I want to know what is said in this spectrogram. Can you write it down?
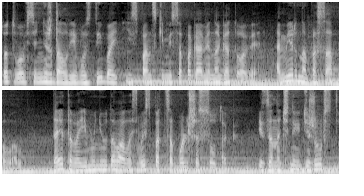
тот вовсе не ждал его с дыбой и испанскими сапогами наготове, а мирно посапывал. До этого ему не удавалось выспаться больше суток. Из-за ночных дежурств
